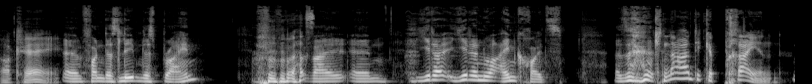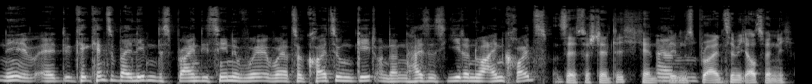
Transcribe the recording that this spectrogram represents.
Okay. äh, von Das Leben des Brian. Was? Weil ähm, jeder, jeder nur ein Kreuz. Also, Gnadige Preien. nee, äh, du, kennst du bei Leben des Brian die Szene, wo er, wo er zur Kreuzung geht und dann heißt es jeder nur ein Kreuz? Selbstverständlich. Ich kenne Ähm, Leben des Brian ziemlich auswendig.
